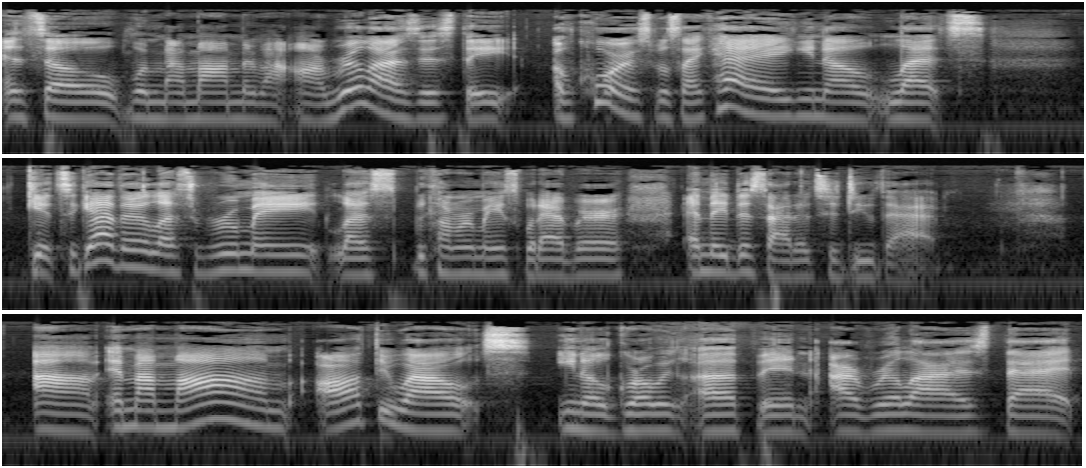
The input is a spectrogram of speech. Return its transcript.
And so when my mom and my aunt realized this, they of course was like, "Hey, you know, let's get together, let's roommate, let's become roommates, whatever." And they decided to do that. Um, and my mom, all throughout, you know, growing up, and I realized that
